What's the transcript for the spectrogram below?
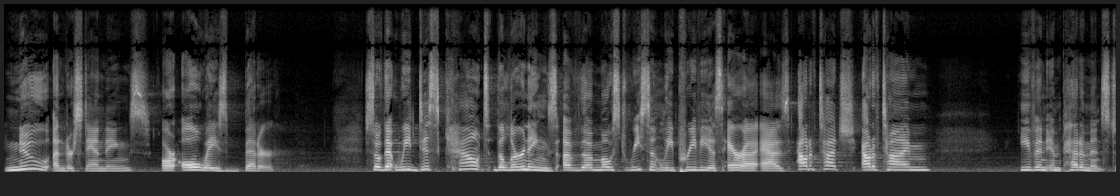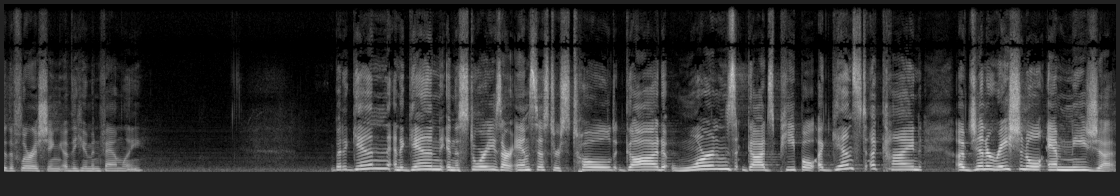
new understandings are always better so that we discount the learnings of the most recently previous era as out of touch, out of time, even impediments to the flourishing of the human family. But again and again in the stories our ancestors told, God warns God's people against a kind of generational amnesia,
